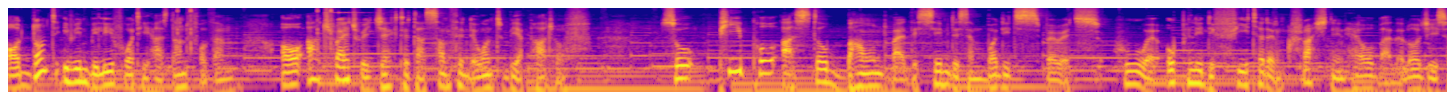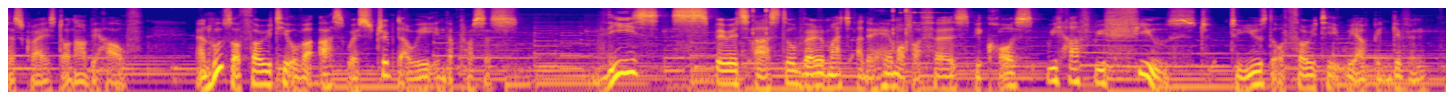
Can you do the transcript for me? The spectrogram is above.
or don't even believe what he has done for them, or outright reject it as something they want to be a part of. So people are still bound by the same disembodied spirits who were openly defeated and crushed in hell by the Lord Jesus Christ on our behalf and whose authority over us were stripped away in the process. These spirits are still very much at the helm of affairs because we have refused to use the authority we have been given.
